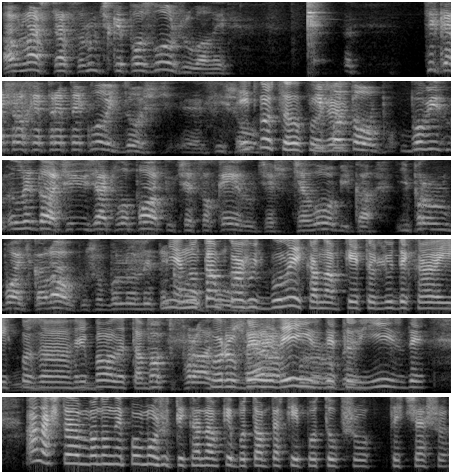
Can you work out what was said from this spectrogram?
А в нас час ручки позложували. Тільки трохи припекло і дощ е, пішов. І потоп І уже. потоп, бо він ледачий взяти лопату чи сокиру, чи, чи лобіка і прорубати канавку, щоб воно не текло. Ні, ну там кажуть, були канавки, то люди їх позагрібали, там Тут працю поробили виїзди, то поробили. в'їзди. Але ж там воно не поможуть ті канавки, бо там такий потоп, що тече, що.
